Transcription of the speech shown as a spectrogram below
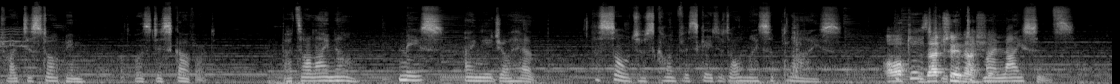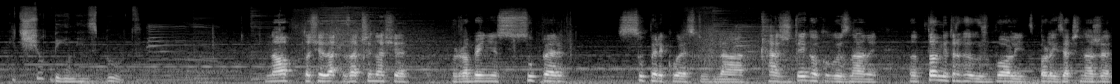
tried to stop him, but was discovered. That's all I know. Miss, I need your help. The soldiers confiscated all my supplies. O, the gatekeeper zaczyna took się. my license. It should be in his boot. No, to się za zaczyna się robienie super, super questów dla każdego, kogo znamy. No to mnie trochę już boli, boli zaczyna, że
